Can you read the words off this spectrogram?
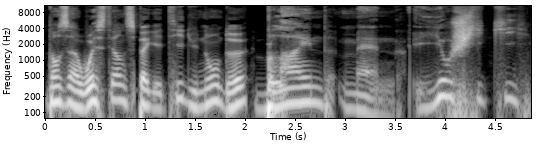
dans un western spaghetti du nom de Blind Man. Yoshiki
